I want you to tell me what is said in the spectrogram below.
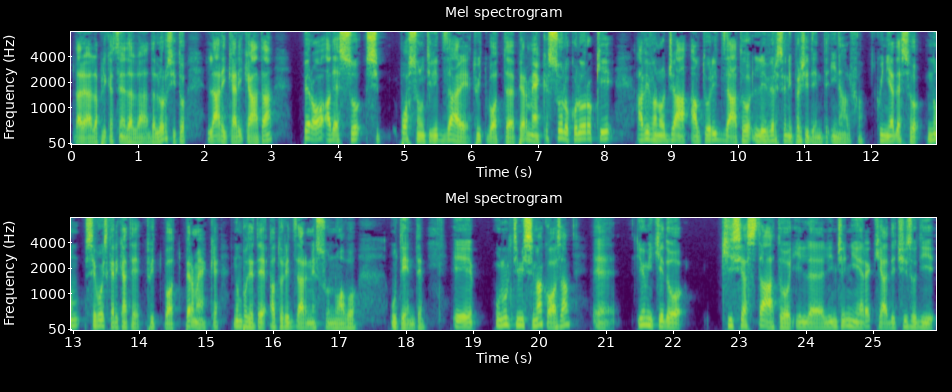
la, l'applicazione dal, dal, loro sito, l'ha ricaricata, però adesso si possono utilizzare Tweetbot per Mac solo coloro che avevano già autorizzato le versioni precedenti in alfa. Quindi adesso non, se voi scaricate Tweetbot per Mac non potete autorizzare nessun nuovo utente. E un'ultimissima cosa, eh, io mi chiedo chi sia stato il, l'ingegnere che ha deciso di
